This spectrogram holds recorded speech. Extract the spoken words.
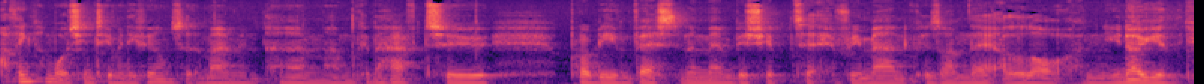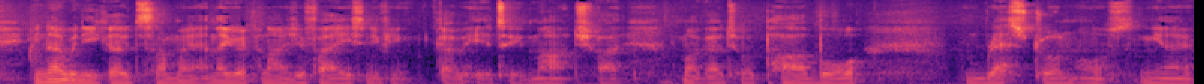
I think I'm watching too many films at the moment. Um, I'm gonna have to probably invest in a membership to Everyman because I'm there a lot, and you know you you know when you go to somewhere and they recognise your face, and if you go here too much, like you might go to a pub or restaurant or you know,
